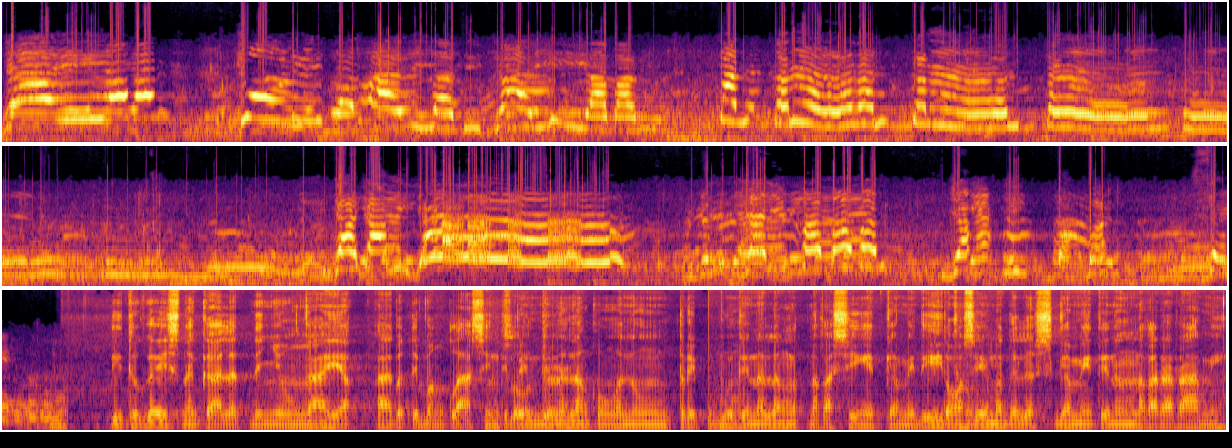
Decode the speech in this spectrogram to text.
jai aman. Tulite hai labi jai aman. Tan tan tan tan tan. Jajari ja. Jari papaman. Jari papaman. Dito guys, nagkalat din yung kayak at iba't ibang klaseng floater. Depende na lang kung anong trip. Buti na lang at nakasingit kami dito. Ito kasi madalas gamitin ng nakararami.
